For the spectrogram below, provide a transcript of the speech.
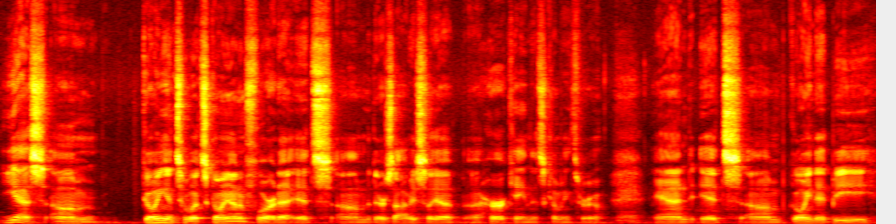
Yes. Um, going into what's going on in Florida, it's um, there's obviously a, a hurricane that's coming through, Right. and it's um, going to be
